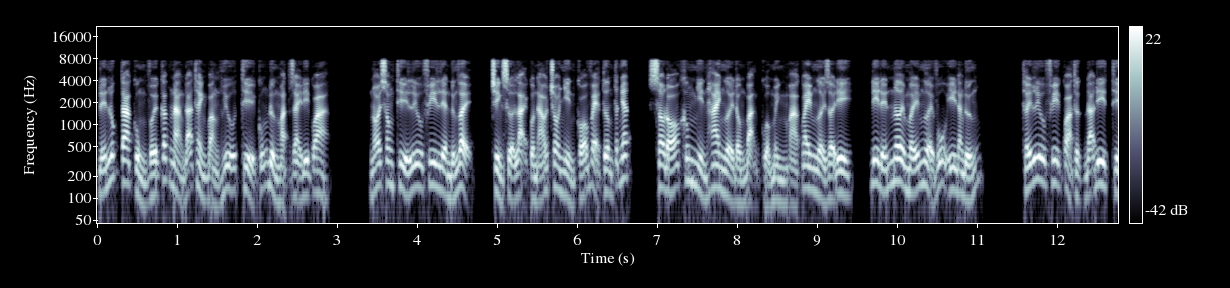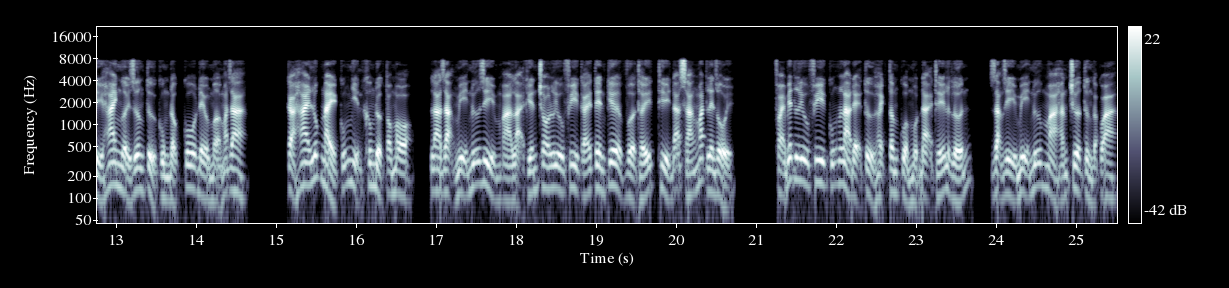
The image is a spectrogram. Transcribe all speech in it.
đến lúc ta cùng với các nàng đã thành bằng hữu thì cũng đừng mặt dày đi qua. Nói xong thì lưu phi liền đứng dậy, chỉnh sửa lại quần áo cho nhìn có vẻ tươm tất nhất, sau đó không nhìn hai người đồng bạn của mình mà quay người rời đi đi đến nơi mấy người vũ y đang đứng. Thấy lưu phi quả thực đã đi thì hai người dương tử cùng độc cô đều mở mắt ra. Cả hai lúc này cũng nhịn không được tò mò, là dạng mỹ nữ gì mà lại khiến cho lưu phi cái tên kia vừa thấy thì đã sáng mắt lên rồi. Phải biết lưu phi cũng là đệ tử hạch tâm của một đại thế lực lớn, dạng gì mỹ nữ mà hắn chưa từng gặp qua.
